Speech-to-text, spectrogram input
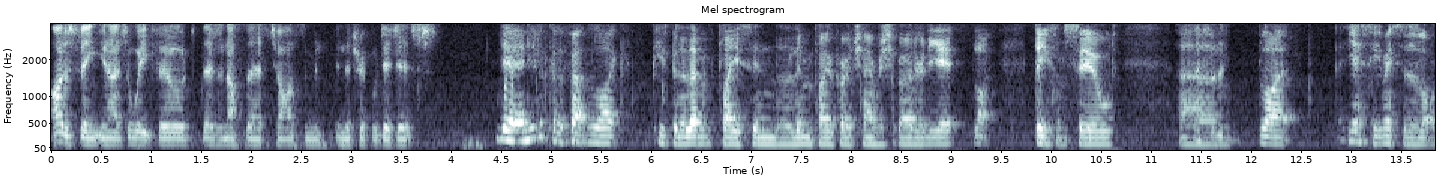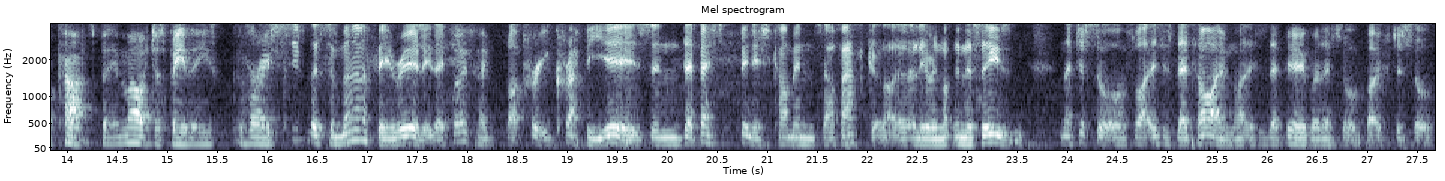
I just think you know it's a weak field. There's enough there to chance them in, in the triple digits. Yeah, and you look at the fact that like he's been 11th place in the Limpopo Championship earlier in the year, like decent field. Um, Definitely. like yes, he misses a lot of cuts, but it might just be that he's very It's similar to Murphy, really. They both had like pretty crappy years, and their best finish come in South Africa like earlier in, in the season, and they've just sort of like this is their time, like this is their period where they've sort of both just sort of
